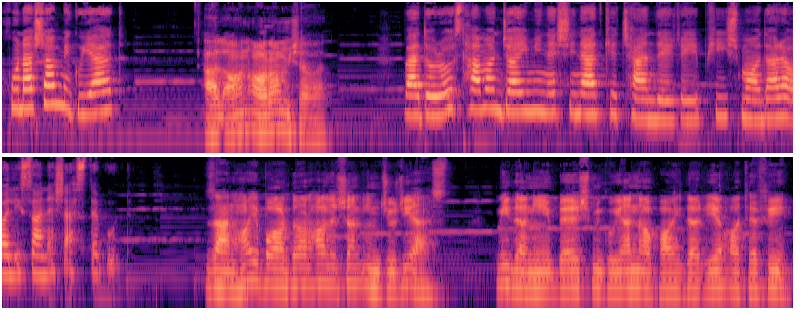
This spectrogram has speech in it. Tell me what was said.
خونشان می‌گوید الان آرام می شود و درست همان جایی می نشیند که چند دقیقه پیش مادر آلیسا نشسته بود. زنهای باردار حالشان اینجوری است. میدانی بهش می‌گویند ناپایداری عاطفی.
